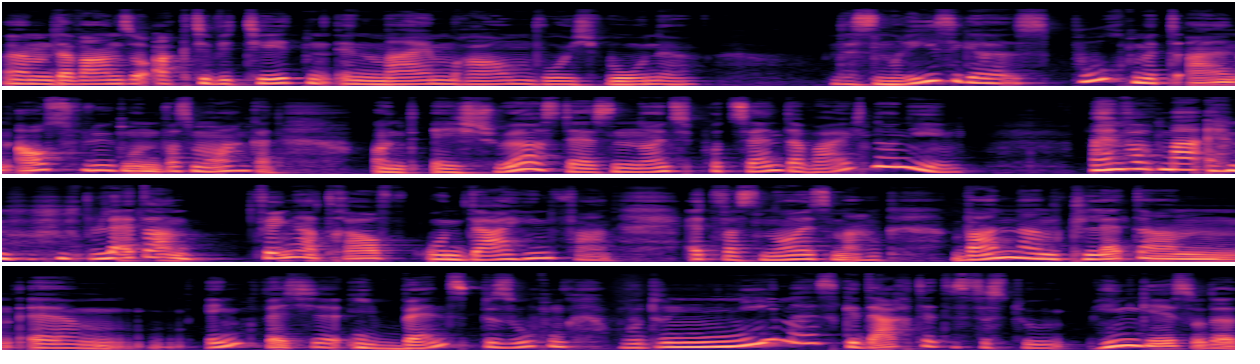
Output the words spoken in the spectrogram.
ähm, da waren so Aktivitäten in meinem Raum, wo ich wohne. Und das ist ein riesiges Buch mit allen Ausflügen und was man machen kann. Und ich schwör's, der ist in 90 Prozent, da war ich noch nie. Einfach mal ein Blättern Finger drauf und dahin fahren, etwas Neues machen, wandern, klettern, ähm, irgendwelche Events besuchen, wo du niemals gedacht hättest, dass du hingehst oder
